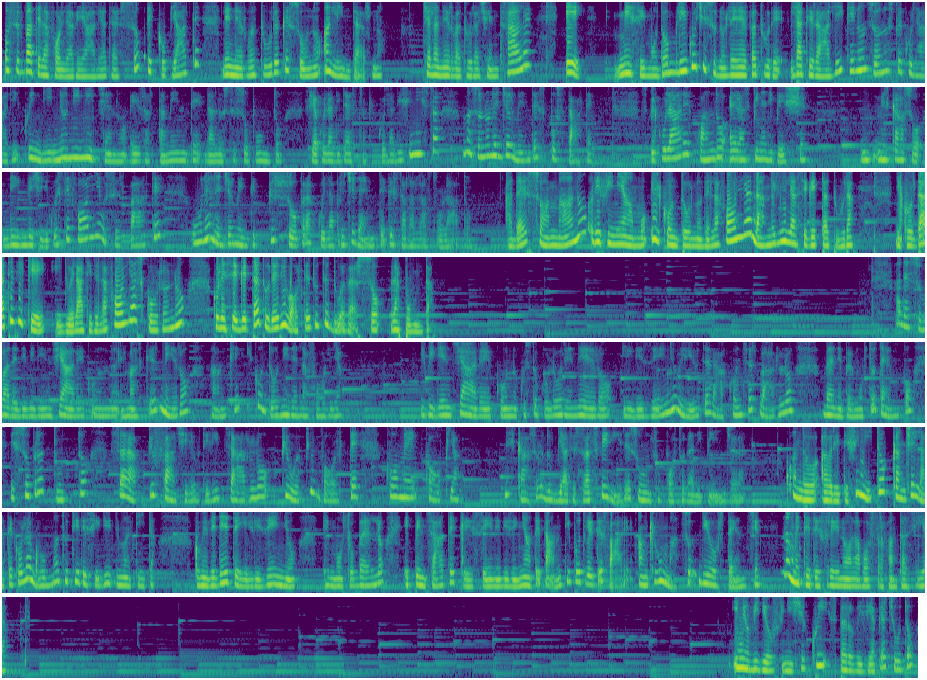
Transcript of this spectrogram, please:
Osservate la foglia reale adesso e copiate le nervature che sono all'interno. C'è la nervatura centrale e messe in modo obliquo ci sono le nervature laterali che non sono speculari, quindi non iniziano esattamente dallo stesso punto, sia quella di destra che quella di sinistra, ma sono leggermente spostate. Speculare quando è la spina di pesce nel caso de, invece di queste foglie osservate una leggermente più sopra quella precedente che sta dall'altro lato. Adesso a mano rifiniamo il contorno della foglia dandogli la seghettatura. Ricordatevi che i due lati della foglia scorrono con le seghettature rivolte tutte e due verso la punta. Adesso vado ad evidenziare con il marker nero anche i contorni della foglia. Evidenziare con questo colore nero il disegno vi aiuterà a conservarlo bene per molto tempo e soprattutto sarà più facile utilizzarlo più e più volte come copia nel caso lo dobbiate trasferire su un supporto da dipingere. Quando avrete finito cancellate con la gomma tutti i residui di matita. Come vedete il disegno è molto bello e pensate che se ne disegnate tanti potrete fare anche un mazzo di ortensie. Non mettete freno alla vostra fantasia. Il mio video finisce qui, spero vi sia piaciuto.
